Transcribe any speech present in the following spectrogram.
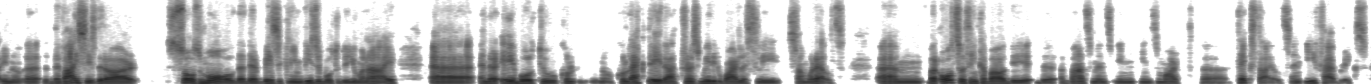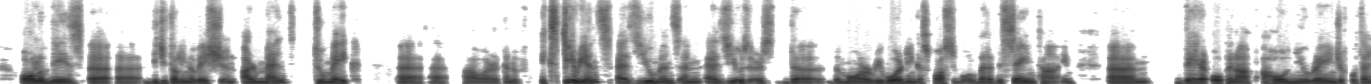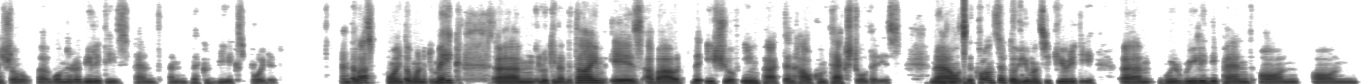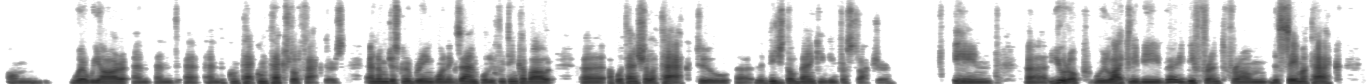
you know, uh, devices that are so small that they're basically invisible to the human eye, uh, and they're able to you know, collect data, transmit it wirelessly somewhere else. Um, but also think about the, the advancements in, in smart uh, textiles and e-fabrics. All of these uh, uh digital innovation are meant to make uh, uh, our kind of experience as humans and as users the the more rewarding as possible but at the same time um, they open up a whole new range of potential uh, vulnerabilities and and that could be exploited and the last point i wanted to make um, looking at the time is about the issue of impact and how contextual that is now mm-hmm. the concept of human security um, will really depend on on on where we are and and uh, and context, contextual factors. And I'm just going to bring one example. If we think about uh, a potential attack to uh, the digital banking infrastructure in uh, Europe, will likely be very different from the same attack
